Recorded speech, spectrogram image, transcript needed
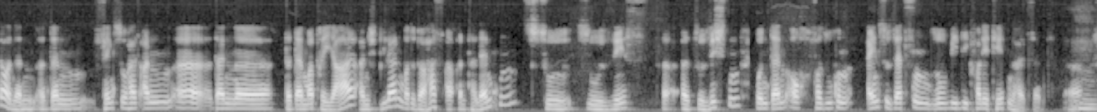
Ja, und dann, dann fängst du halt an, äh, dein, äh, dein Material an Spielern, was du da hast, an Talenten zu, zu siehst, äh, zu sichten und dann auch versuchen einzusetzen, so wie die Qualitäten halt sind. Ja. Mhm.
